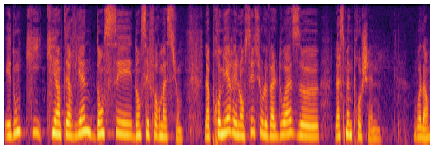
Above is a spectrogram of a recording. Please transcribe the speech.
et donc qui, qui interviennent dans ces, dans ces formations. La première est lancée sur le Val d'Oise euh, la semaine prochaine. Voilà.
